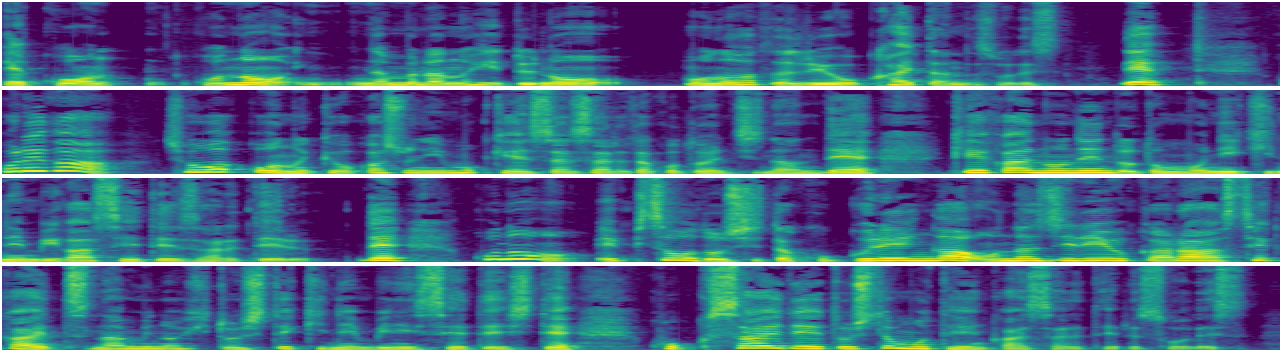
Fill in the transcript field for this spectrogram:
でここの稲村の日というのを物語を書いたんだそうです。で、これが小学校の教科書にも掲載されたことにちなんで、警戒の年度ともに記念日が制定されている。で、このエピソードを知った国連が同じ理由から世界津波の日として記念日に制定して、国際デーとしても展開されているそうです。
